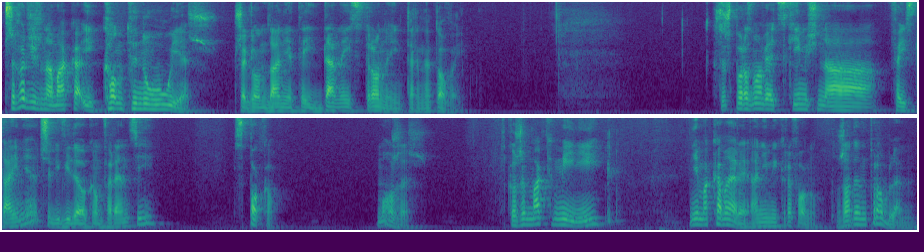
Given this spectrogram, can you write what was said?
przechodzisz na Maca i kontynuujesz przeglądanie tej danej strony internetowej. Chcesz porozmawiać z kimś na FaceTime, czyli wideokonferencji? Spoko. Możesz. Tylko, że Mac Mini nie ma kamery ani mikrofonu. Żaden problem.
